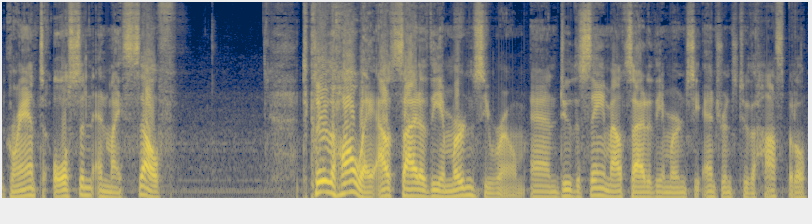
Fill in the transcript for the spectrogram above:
Grant Olson and myself to clear the hallway outside of the emergency room and do the same outside of the emergency entrance to the hospital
